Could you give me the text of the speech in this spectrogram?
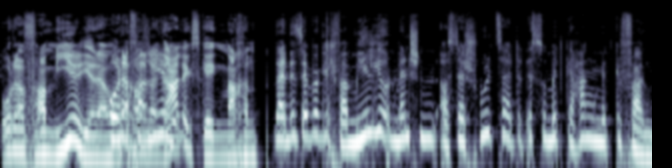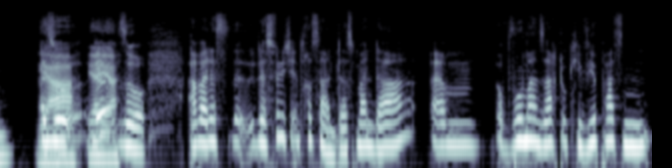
Oder Familie, da Oder kann man ja gar nichts gegen machen. dann ist ja wirklich Familie und Menschen aus der Schulzeit, das ist so mitgehangen, mitgefangen. Ja, Also, ja, ne, ja. so. Aber das, das finde ich interessant, dass man da, ähm, obwohl man sagt, okay, wir passen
